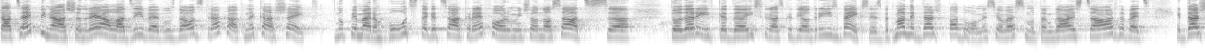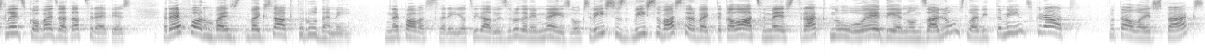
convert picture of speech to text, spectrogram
tā cepināšana reālā dzīvē būs daudz trakāka nekā šeit. Nu, piemēram, Pūcis tagad sāka reformu, viņš vēl nav sācis uh, to darīt, kad uh, izskatās, ka jau drīz beigsies. Bet man ir daži padomi, es jau esmu tam gājis cauri, tāpēc ir dažas lietas, ko vajadzētu atcerēties. Reformu vajag, vajag sākt rudenī. Ne pavasarī, jo citādi līdz rudenim neizlūks. Visu, visu vasaru vajag tā kā lāci mēs traknu ēdienu un zaļums, lai vitamīnus krāt, nu tā, lai ir spēks.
